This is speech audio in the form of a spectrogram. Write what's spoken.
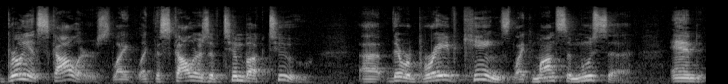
brilliant scholars, like, like the scholars of Timbuktu. Uh, there were brave kings like Mansa Musa, and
